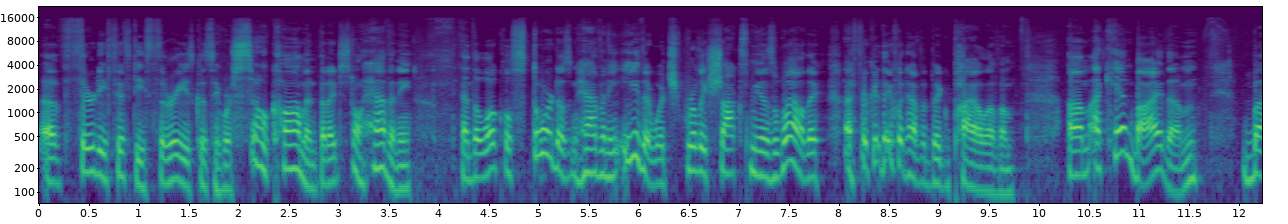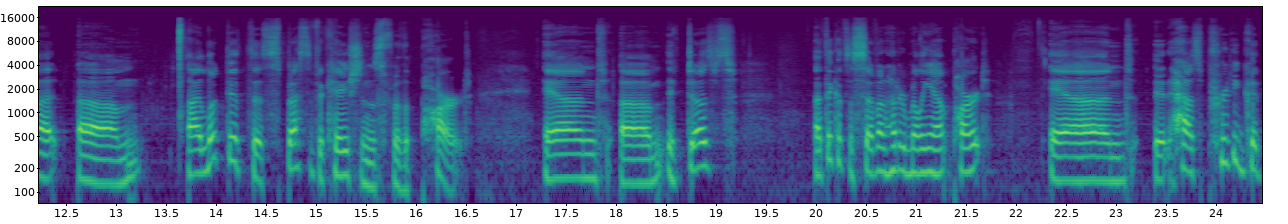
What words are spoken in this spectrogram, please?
of 3053s because they were so common, but I just don't have any. And the local store doesn't have any either, which really shocks me as well. They, I figured they would have a big pile of them. Um, I can buy them, but um, I looked at the specifications for the part, and um, it does, I think it's a 700 milliamp part, and it has pretty good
